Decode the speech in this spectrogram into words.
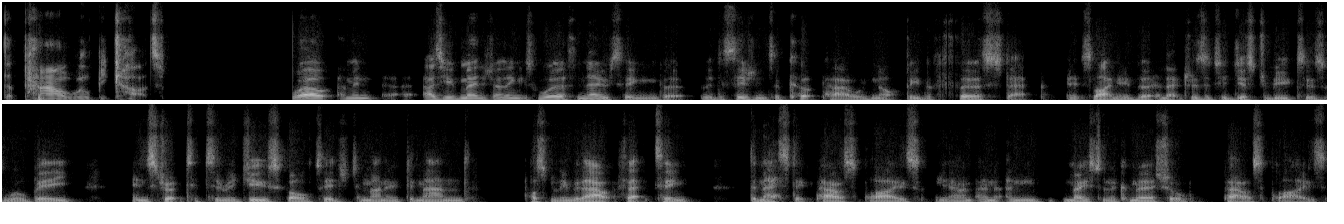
that power will be cut? Well, I mean, as you've mentioned, I think it's worth noting that the decision to cut power would not be the first step. It's likely that electricity distributors will be instructed to reduce voltage to manage demand, possibly without affecting domestic power supplies, you know, and, and, and most of the commercial power supplies.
